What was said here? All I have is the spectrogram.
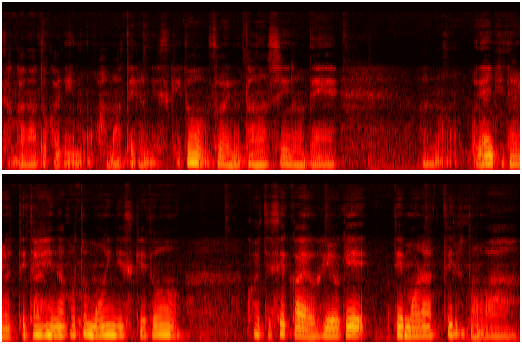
魚とかにもハマってるんですけどそういうの楽しいのであの親になるって大変なことも多いんですけどこうやって世界を広げてもらってるのは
